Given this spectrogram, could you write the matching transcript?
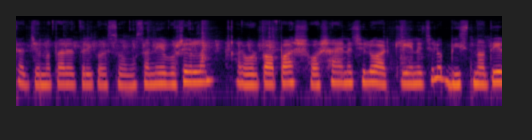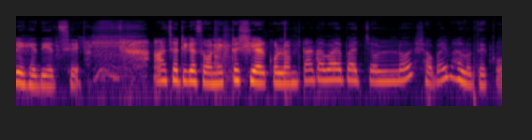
তার জন্য তাড়াতাড়ি করে সমোসা নিয়ে বসে গেলাম। আর ওর পাপা শশা এনেছিল আর কি এনেছিল বিছনাতেই রেখে দিয়েছে। আচ্ছা ঠিক আছে, অনেকটা শেয়ার করলাম। টাটা বাই বাই চলল। সবাই ভালো থেকো।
